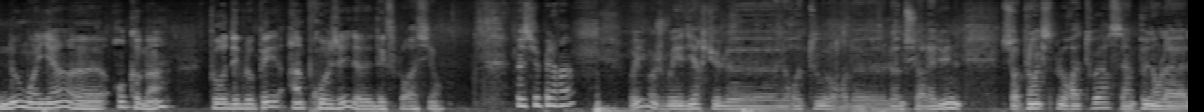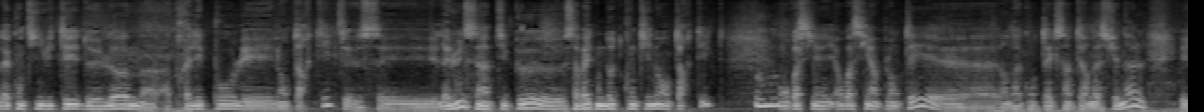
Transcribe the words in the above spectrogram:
nos moyens euh, en commun pour développer un projet d'exploration. Monsieur Pellerin Oui, moi je voulais dire que le, retour de l'homme sur la Lune, sur le plan exploratoire, c'est un peu dans la, continuité de l'homme après les pôles et l'Antarctique. C'est la Lune, c'est un petit peu, ça va être notre continent antarctique. Mhm. On va s'y, on va s'y implanter euh, dans un contexte international. Et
